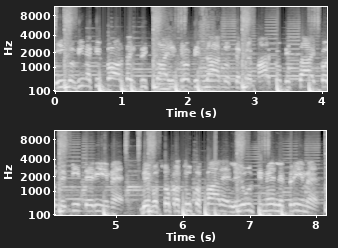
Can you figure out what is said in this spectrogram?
Indovina chi porta il freestyle improvvisato. Sempre Marco Bissai con le mille rime. Devo soprattutto fare le ultime e le prime.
